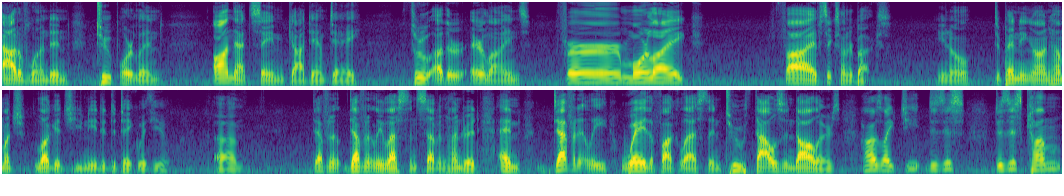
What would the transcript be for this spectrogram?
out of London to Portland on that same goddamn day through other airlines for more like five, six hundred bucks, you know, depending on how much luggage you needed to take with you. Um, definitely, definitely less than seven hundred, and definitely way the fuck less than two thousand dollars. I was like, gee, does this, does this come?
